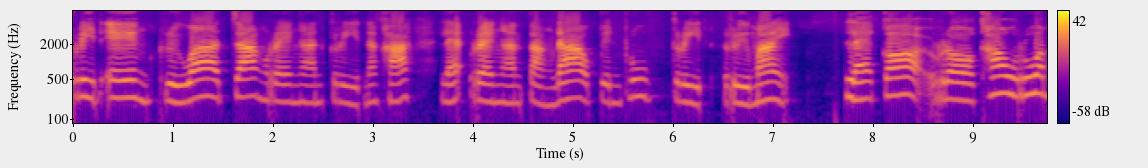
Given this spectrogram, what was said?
กรีดเองหรือว่าจ้างแรงงานกรีดนะคะ และแรงงานต่างด้าวเป็นผู้กรีดหรือไม่ และก็รอเข้าร่วม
